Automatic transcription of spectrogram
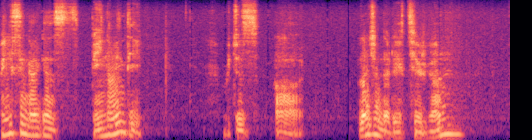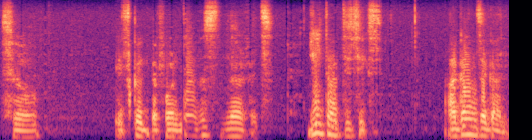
pacing against P90, which is a legendary tier gun, so it's good before devs nerf it. G36, a gun's a gun.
